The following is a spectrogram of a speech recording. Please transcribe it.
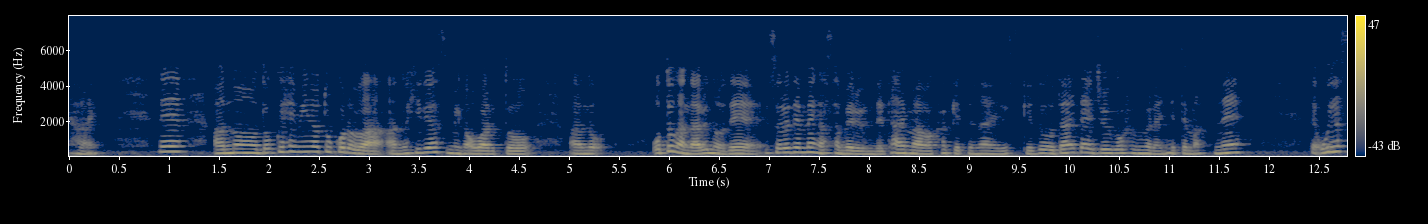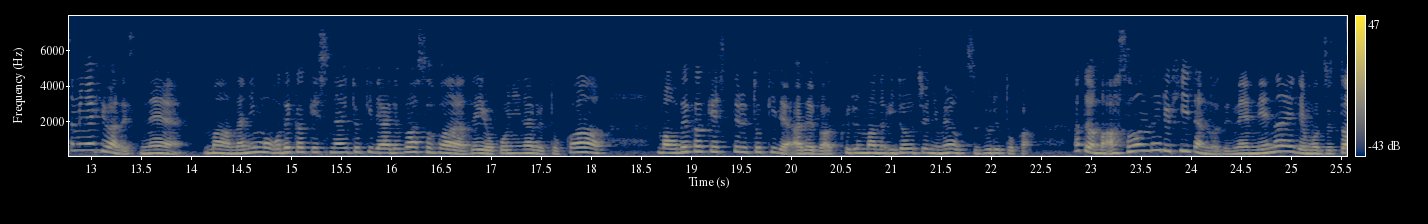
はい、であの毒蛇のところはあの昼休みが終わるとあの音が鳴るのでそれで目が覚めるんでタイマーはかけてないですけどだいたい15分ぐらい寝てますねでお休みの日はですね、まあ、何もお出かけしない時であればソファーで横になるとか、まあ、お出かけしてる時であれば車の移動中に目をつぶるとかあとはまあ遊んでる日なのでね寝ないでもずっと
